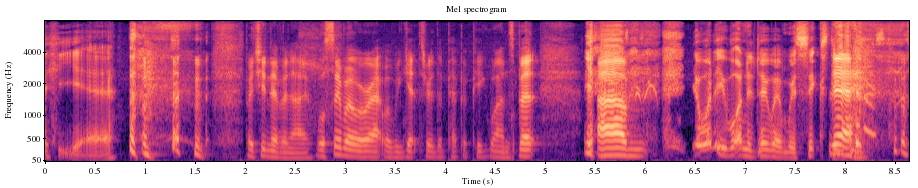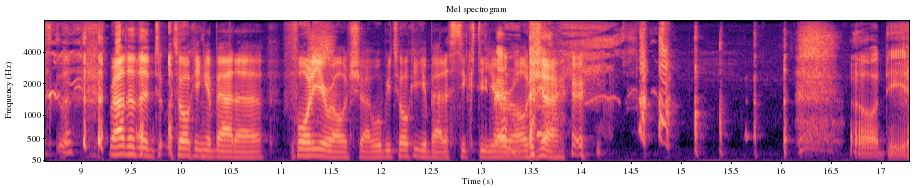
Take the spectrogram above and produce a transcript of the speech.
yeah. but you never know we'll see where we're at when we get through the Peppa pig ones but um Yeah, What do you want to do when we're 60? yeah rather than t- talking about a 40 year old show we'll be talking about a 60 year old show Oh, dear.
